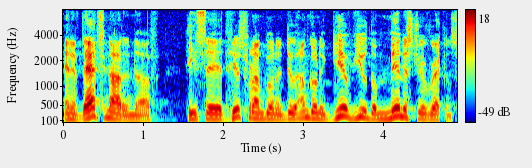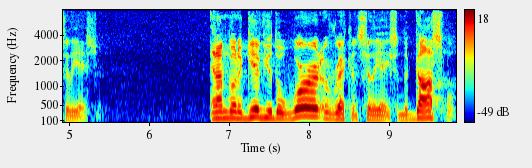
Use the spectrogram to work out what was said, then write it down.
And if that's not enough, he said, Here's what I'm going to do I'm going to give you the ministry of reconciliation. And I'm going to give you the word of reconciliation, the gospel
